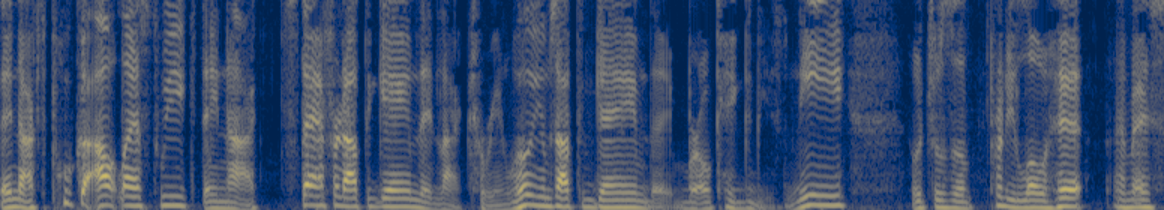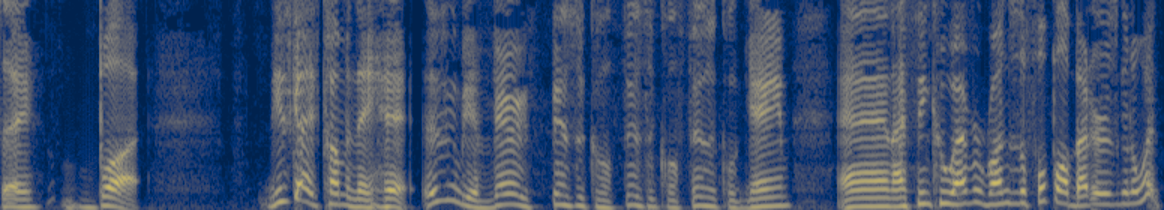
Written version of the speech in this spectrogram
They knocked puka out last week. They knocked stafford out the game. They knocked Kyren Williams out the game. They broke higbee's knee which was a pretty low hit, I may say. But these guys come and they hit. This is going to be a very physical, physical, physical game. And I think whoever runs the football better is going to win.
